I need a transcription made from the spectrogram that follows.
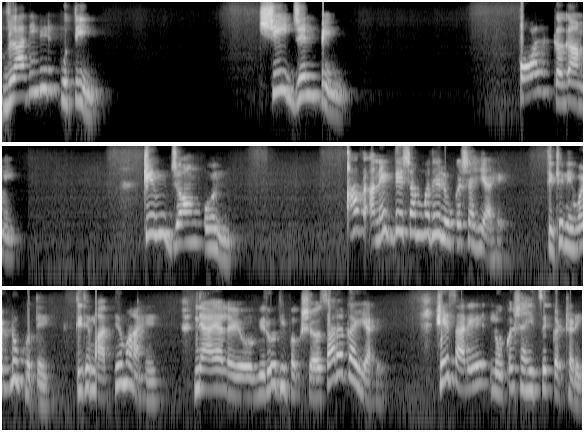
Vladimir Putin. Xi Jinping. Paul Kagame. Kim Jong Un. आज अनेक देशांमध्ये लोकशाही आहे. तिथे निवडणूक होते तिथे माध्यम आहेत न्यायालय विरोधी पक्ष सारं काही आहे. हे सारे लोकशाहीचे कठडे.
